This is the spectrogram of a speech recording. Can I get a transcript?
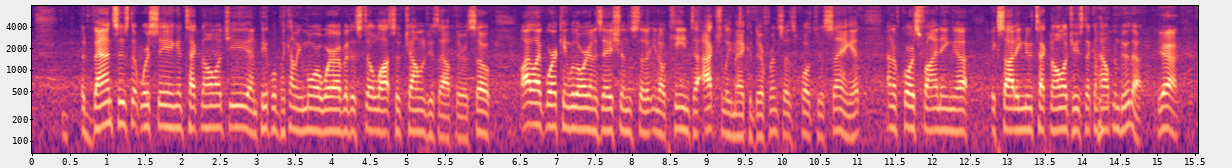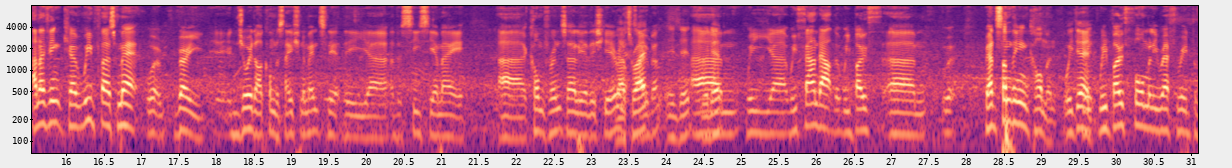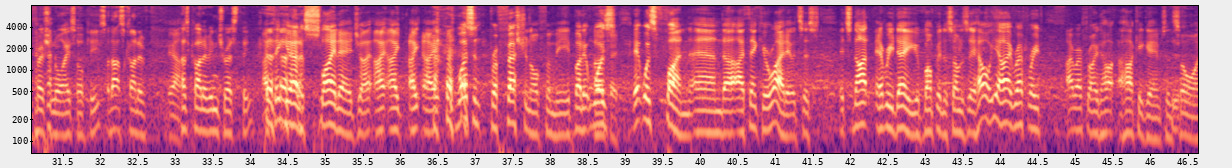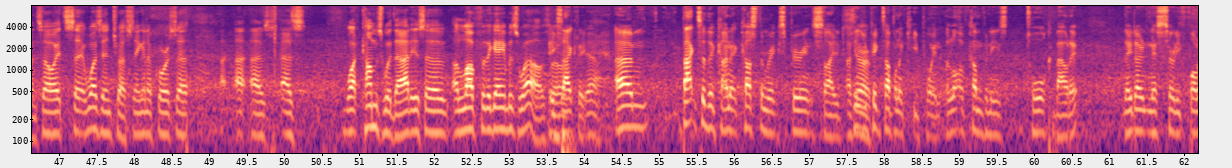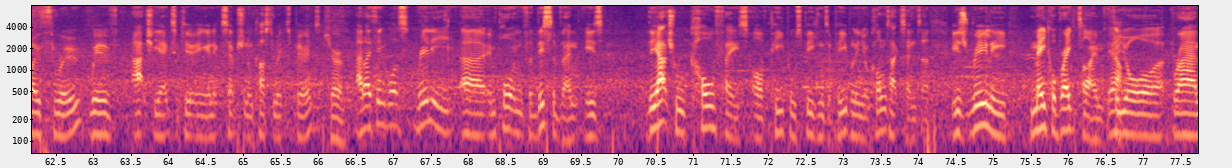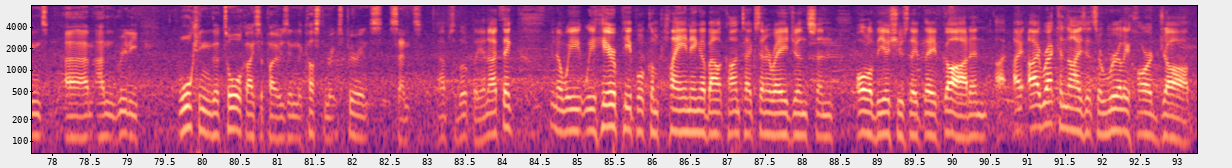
advances that we're seeing in technology and people becoming more aware of it, there's still lots of challenges out there. So, I like working with organizations that are you know keen to actually make a difference as opposed to just saying it, and of course finding uh, exciting new technologies that can help them do that. Yeah, and I think uh, we first met. We very enjoyed our conversation immensely at the uh, at the CCMA uh, conference earlier this year. That's right. We did, we did. Um, we uh, we found out that we both um, we, we had something in common. We did. We, we both formerly refereed professional ice hockey, so that's kind of Yeah. that's kind of interesting. I think you had a slight edge. I, I, I, I, I it wasn't professional for me, but it was Okay. it was fun, and uh, I think you're right. It's just it's not every day you bump into someone and say, "Oh yeah, I refereed I refereed ho- hockey games and so on." So it's it was interesting, and of course, uh, uh, as as what comes with that is a, a love for the game as well. So, Exactly. Yeah. Um, back to the kind of customer experience side, I think you picked up on a key point. A lot of companies talk about it. They don't necessarily follow through with actually executing an exceptional customer experience. Sure. And I think what's really uh, important for this event is the actual cold face of people speaking to people in your contact center is really make or break time Yeah. for your brand um, and really walking the talk, I suppose, in the customer experience sense. Absolutely. And I think, you know, we, we hear people complaining about contact center agents and all of the issues they've, they've got. And I, I recognize it's a really hard job.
